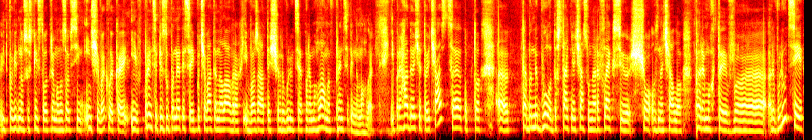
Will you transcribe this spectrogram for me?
відповідно суспільство отримало зовсім інші виклики. І в принципі зупинитися і почувати на лаврах і вважати, що революція перемогла, ми в принципі не могли. І пригадуючи той час, це тобто е, тебе не було достатньо часу на рефлексію, що означало перемогти в е, революції,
